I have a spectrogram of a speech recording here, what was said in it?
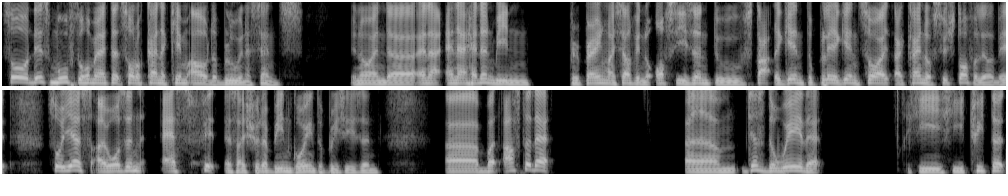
So this move to Home United sort of kind of came out of the blue in a sense, you know. And uh, and I and I hadn't been preparing myself in the off season to start again to play again. So I, I kind of switched off a little bit. So yes, I wasn't as fit as I should have been going to preseason. Uh, but after that, um, just the way that he he treated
